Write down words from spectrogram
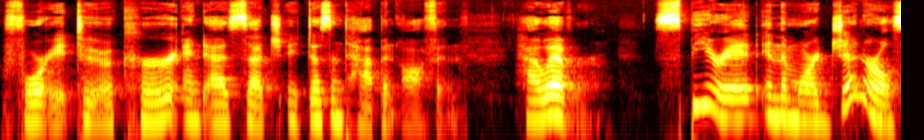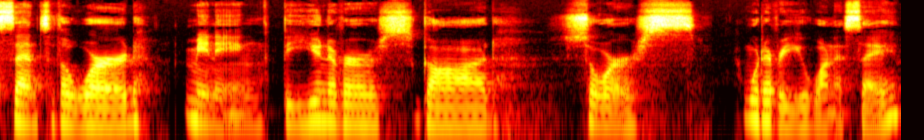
for it to occur, and as such, it doesn't happen often. However, Spirit, in the more general sense of the word, meaning the universe, God, source, whatever you want to say,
